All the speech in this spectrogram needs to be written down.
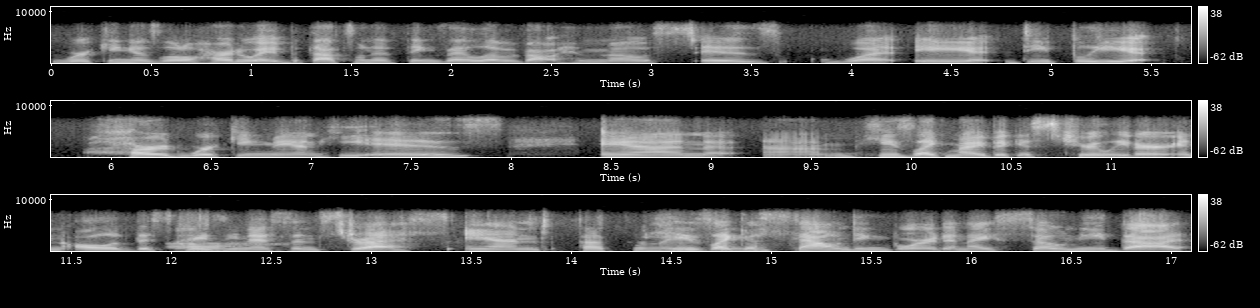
working his little heart away. But that's one of the things I love about him most is what a deeply hardworking man he is. And um, he's like my biggest cheerleader in all of this ah. craziness oh, and stress. And that's amazing. he's like a sounding board. And I so need that.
